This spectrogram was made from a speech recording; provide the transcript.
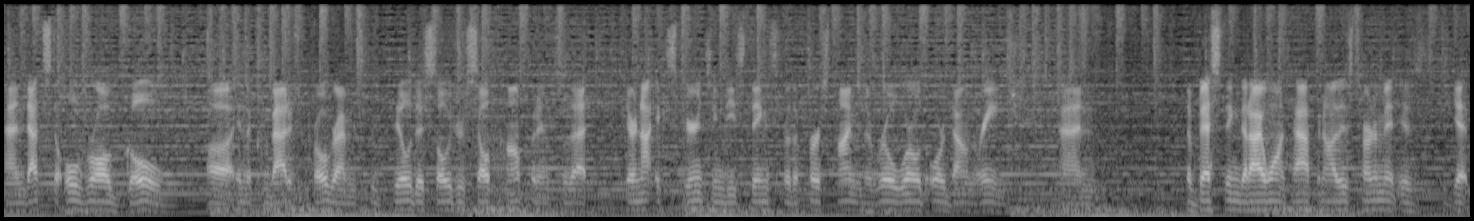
and that's the overall goal uh, in the combatives program is to build a soldier's self-confidence so that they're not experiencing these things for the first time in the real world or downrange. And the best thing that I want to happen out of this tournament is to get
